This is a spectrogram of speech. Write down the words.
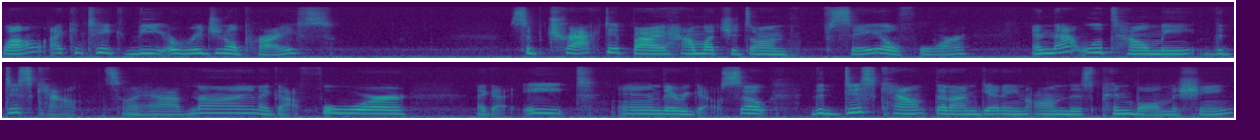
Well, I can take the original price, subtract it by how much it's on sale for, and that will tell me the discount. So I have 9, I got 4, I got 8, and there we go. So the discount that I'm getting on this pinball machine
